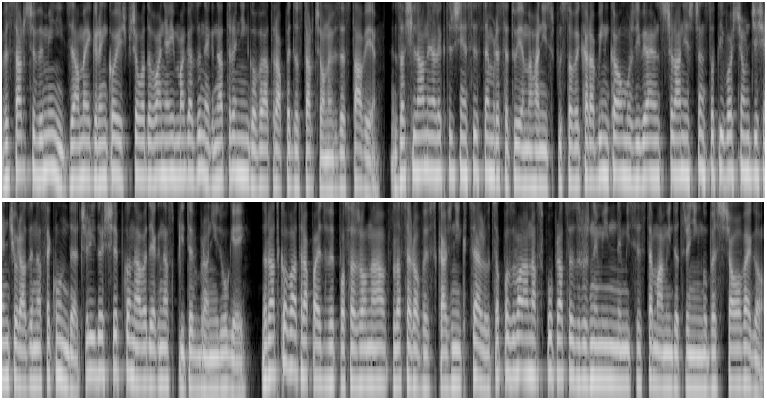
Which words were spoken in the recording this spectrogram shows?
Wystarczy wymienić zamek, rękojeść przeładowania i magazynek na treningowe atrapy dostarczone w zestawie. Zasilany elektrycznie system resetuje mechanizm spustowy karabinka, umożliwiając strzelanie z częstotliwością 10 razy na sekundę, czyli dość szybko nawet jak na splity w broni długiej. Dodatkowa atrapa jest wyposażona w laserowy wskaźnik celu, co pozwala na współpracę z różnymi innymi systemami do treningu bezstrzałowego.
